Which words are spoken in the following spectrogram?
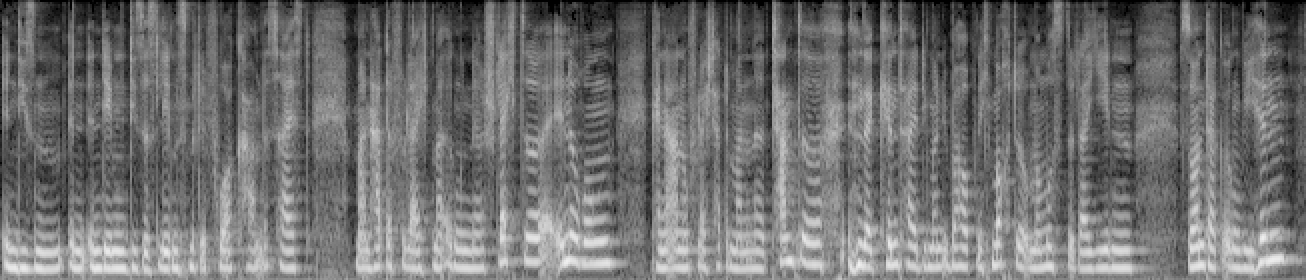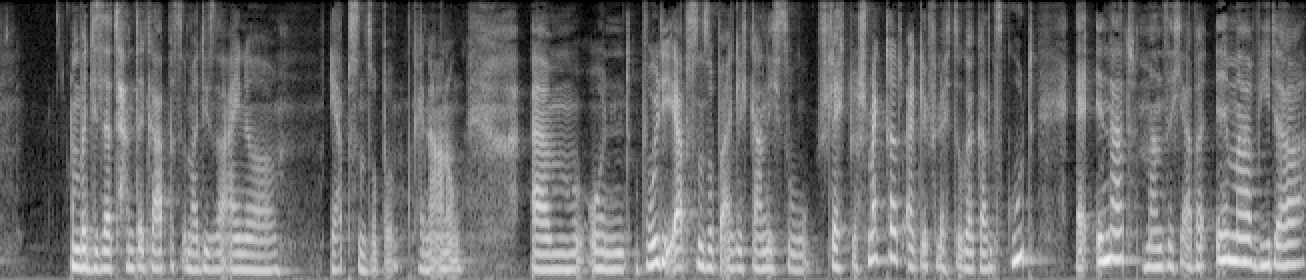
in, diesem, in, in dem dieses Lebensmittel vorkam. Das heißt, man hatte vielleicht mal irgendeine schlechte Erinnerung, keine Ahnung, vielleicht hatte man eine Tante in der Kindheit, die man überhaupt nicht mochte und man musste da jeden Sonntag irgendwie hin. Und bei dieser Tante gab es immer diese eine Erbsensuppe, keine Ahnung. Ähm, und obwohl die Erbsensuppe eigentlich gar nicht so schlecht geschmeckt hat, eigentlich vielleicht sogar ganz gut, erinnert man sich aber immer wieder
